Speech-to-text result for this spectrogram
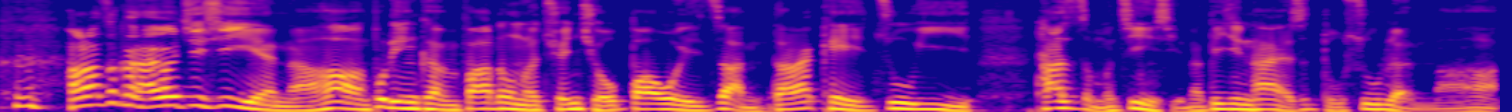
好了，这个还会继续演呢哈。布林肯发动了全球包围战，大家可以注意他是怎么进行的，毕竟他也是读书人嘛。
